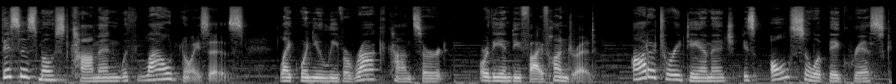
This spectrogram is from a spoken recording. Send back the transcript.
This is most common with loud noises, like when you leave a rock concert or the Indy 500. Auditory damage is also a big risk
